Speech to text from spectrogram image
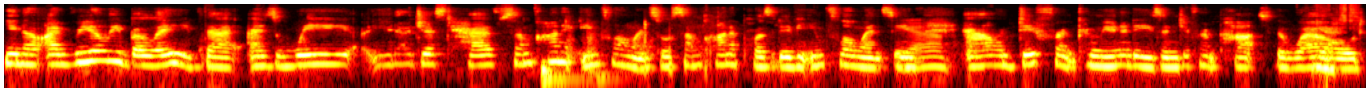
you know, I really believe that as we, you know, just have some kind of influence or some kind of positive influence in Yeah. our different communities and different parts of the world.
